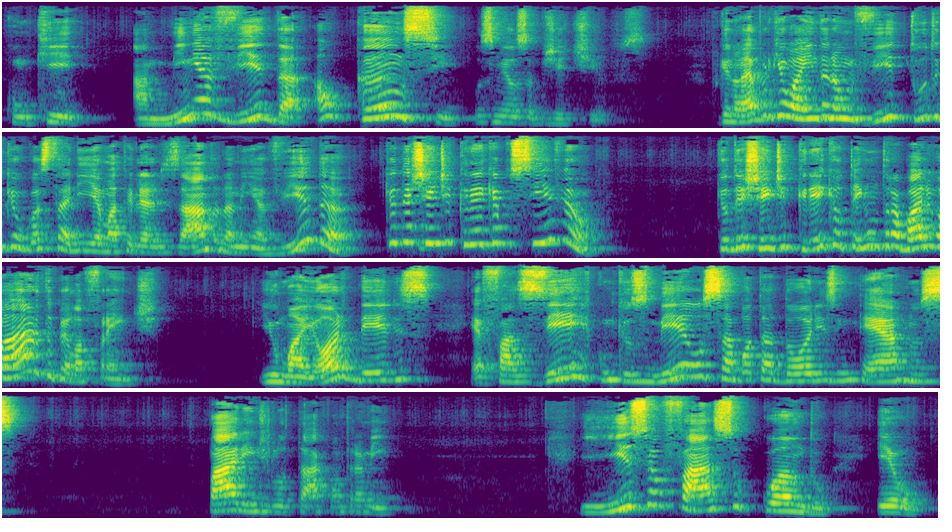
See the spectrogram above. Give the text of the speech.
com que a minha vida alcance os meus objetivos. Porque não é porque eu ainda não vi tudo que eu gostaria materializado na minha vida que eu deixei de crer que é possível. Que eu deixei de crer que eu tenho um trabalho árduo pela frente. E o maior deles é fazer com que os meus sabotadores internos parem de lutar contra mim. E isso eu faço quando eu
